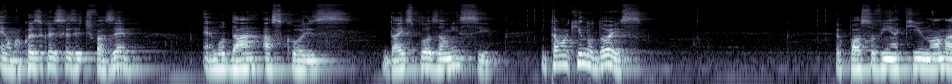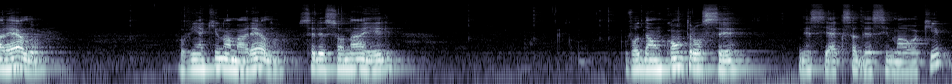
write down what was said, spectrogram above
É, uma coisa que eu esqueci de fazer é mudar as cores da explosão em si. Então aqui no 2, eu posso vir aqui no amarelo, vou vir aqui no amarelo, selecionar ele, vou dar um Ctrl C nesse hexadecimal aqui,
